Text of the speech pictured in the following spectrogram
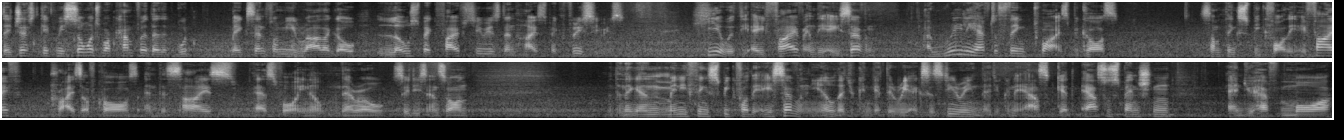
they just give me so much more comfort that it would make sense for me rather go low spec 5 Series than high spec 3 Series. Here with the A5 and the A7, I really have to think twice because some things speak for the A5, price of course, and the size as for you know narrow cities and so on. But then again, many things speak for the A7, you know, that you can get the rear axle steering, that you can get air suspension, and you have more,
